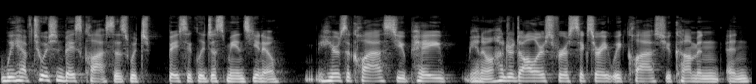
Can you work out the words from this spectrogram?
we have tuition based classes, which basically just means, you know, here's a class, you pay, you know, $100 for a six or eight week class, you come and, and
